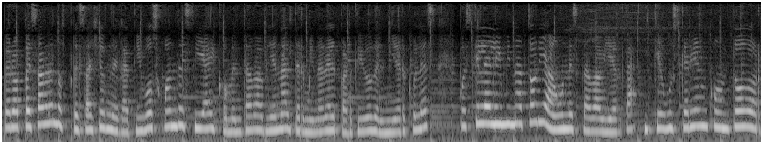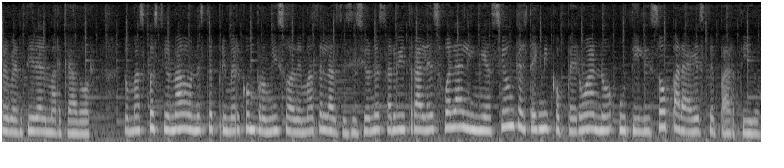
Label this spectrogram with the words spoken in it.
Pero a pesar de los presagios negativos, Juan decía y comentaba bien al terminar el partido del miércoles, pues que la eliminatoria aún estaba abierta y que buscarían con todo revertir el marcador. Lo más cuestionado en este primer compromiso, además de las decisiones arbitrales, fue la alineación que el técnico peruano utilizó para este partido,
